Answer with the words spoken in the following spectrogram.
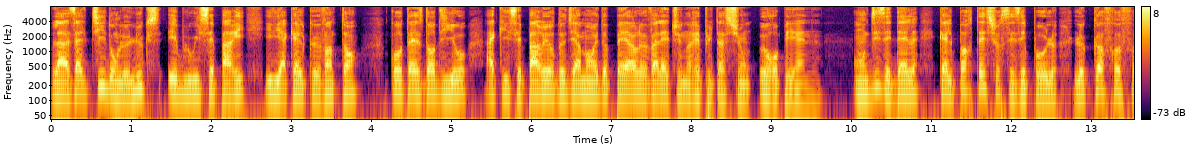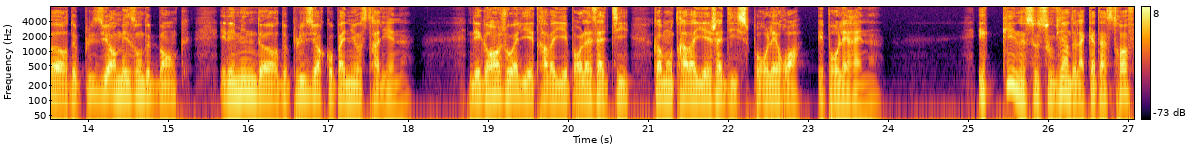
la Zalti dont le luxe éblouissait Paris il y a quelque vingt ans, comtesse d'Andillot à qui ses parures de diamants et de perles valaient une réputation européenne. On disait d'elle qu'elle portait sur ses épaules le coffre-fort de plusieurs maisons de banque et les mines d'or de plusieurs compagnies australiennes. Les grands joailliers travaillaient pour la Zalti comme on travaillait jadis pour les rois et pour les reines. Et qui ne se souvient de la catastrophe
